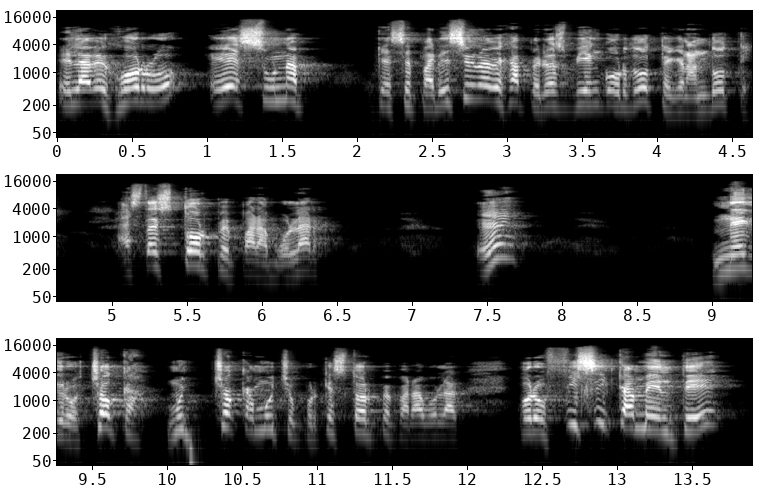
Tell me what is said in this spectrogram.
El abejorro es una que se parece a una abeja, pero es bien gordote, grandote. Hasta es torpe para volar. ¿Eh? Negro, choca, choca mucho porque es torpe para volar. Pero físicamente,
